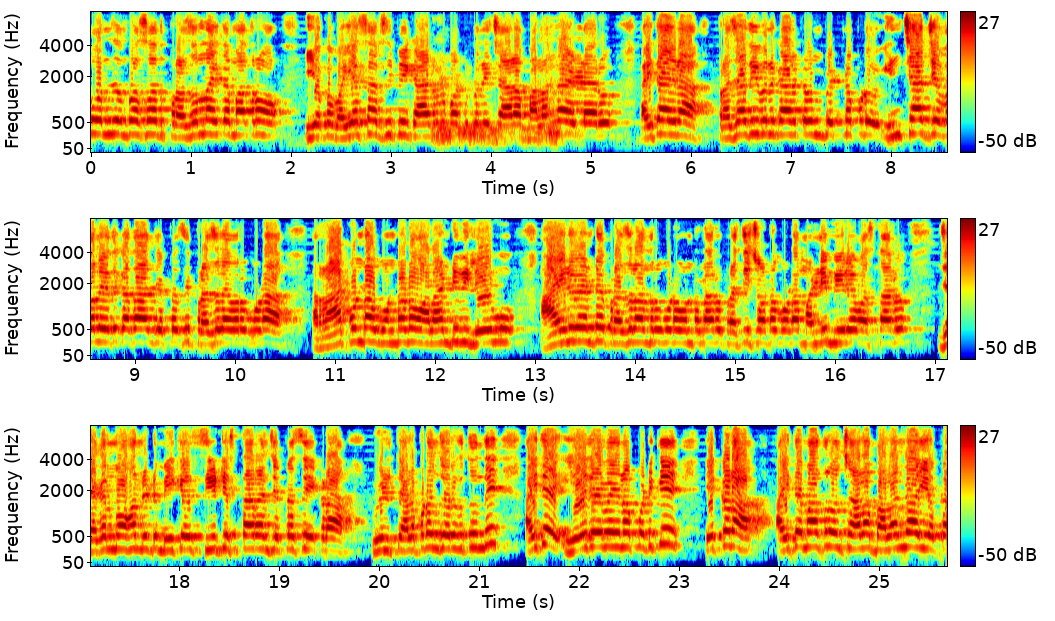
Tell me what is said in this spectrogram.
పూర్ణ ప్రసాద్ ప్రజల్లో అయితే మాత్రం ఈ యొక్క వైఎస్ఆర్సీపీ క్యాడర్ను పట్టుకుని చాలా బలంగా వెళ్ళారు. అయితే ఆయన ప్రజాదీవెన కార్యక్రమం పెట్టినప్పుడు ఇన్ఛార్జ్ ఇవ్వలేదు కదా అని చెప్పేసి ప్రజలు ఎవరు కూడా రాకుండా ఉండడం అలాంటివి లేవు. ఆయన వెంటే ప్రజలందరూ కూడా ఉంటున్నారు. ప్రతి చోట కూడా మళ్ళీ మీరే వస్తారు. జగన్మోహన్ రెడ్డి మీకే సీట్ ఇస్తారని చెప్పేసి ఇక్కడ వీళ్ళు తెలపడం జరుగుతుంది. అయితే ఏదేమైనప్పటికీ ఇక్కడ అయితే మాత్రం చాలా బలంగా ఈ యొక్క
